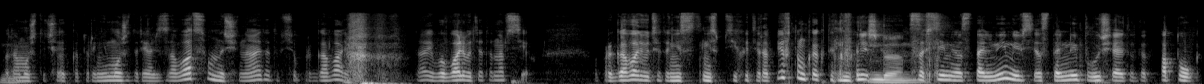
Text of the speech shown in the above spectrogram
потому да. что человек, который не может реализоваться, он начинает это все проговаривать да, и вываливать это на всех. Проговаривать это не с, не с психотерапевтом, как ты говоришь, Да. со всеми остальными, и все остальные получают этот поток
